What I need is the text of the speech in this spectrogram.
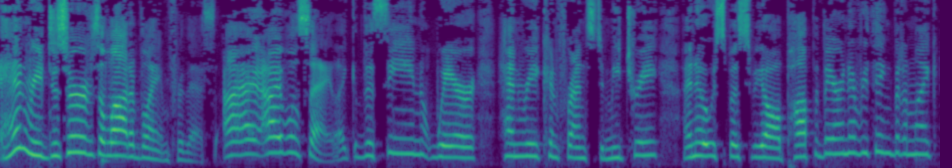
Henry deserves a lot of blame for this. I, I will say, like the scene where Henry confronts Dimitri. I know it was supposed to be all Papa Bear and everything, but I'm like,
